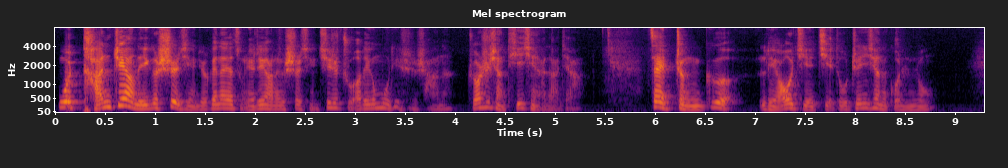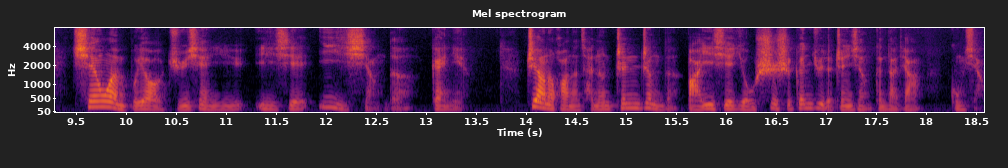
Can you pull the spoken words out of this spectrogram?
我谈这样的一个事情，就是跟大家总结这样的一个事情，其实主要的一个目的是啥呢？主要是想提醒一下大家，在整个。了解解读真相的过程中，千万不要局限于一些臆想的概念，这样的话呢，才能真正的把一些有事实根据的真相跟大家共享。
